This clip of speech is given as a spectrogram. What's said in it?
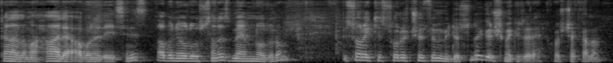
Kanalıma hala abone değilseniz abone olursanız memnun olurum. Bir sonraki soru çözüm videosunda görüşmek üzere. Hoşçakalın.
